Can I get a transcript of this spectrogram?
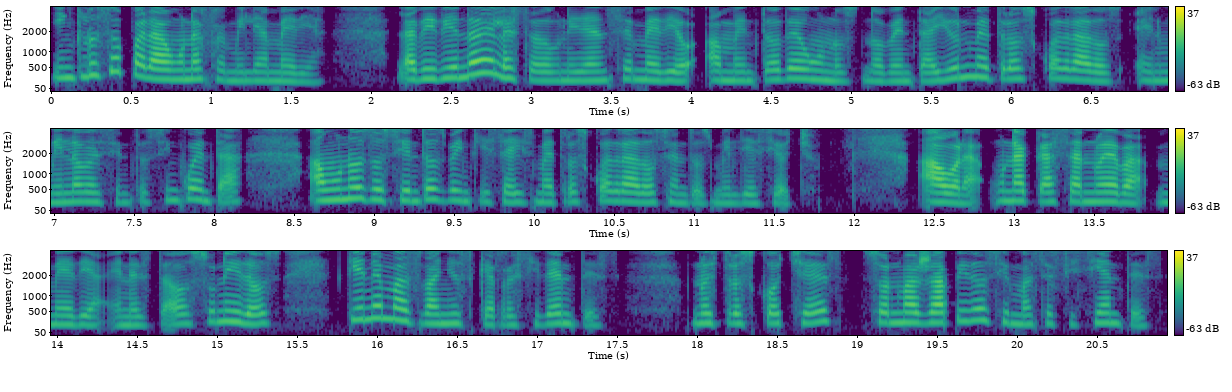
incluso para una familia media. La vivienda del estadounidense medio aumentó de unos 91 metros cuadrados en 1950 a unos 226 metros cuadrados en 2018. Ahora, una casa nueva media en Estados Unidos tiene más baños que residentes. Nuestros coches son más rápidos y más eficientes.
